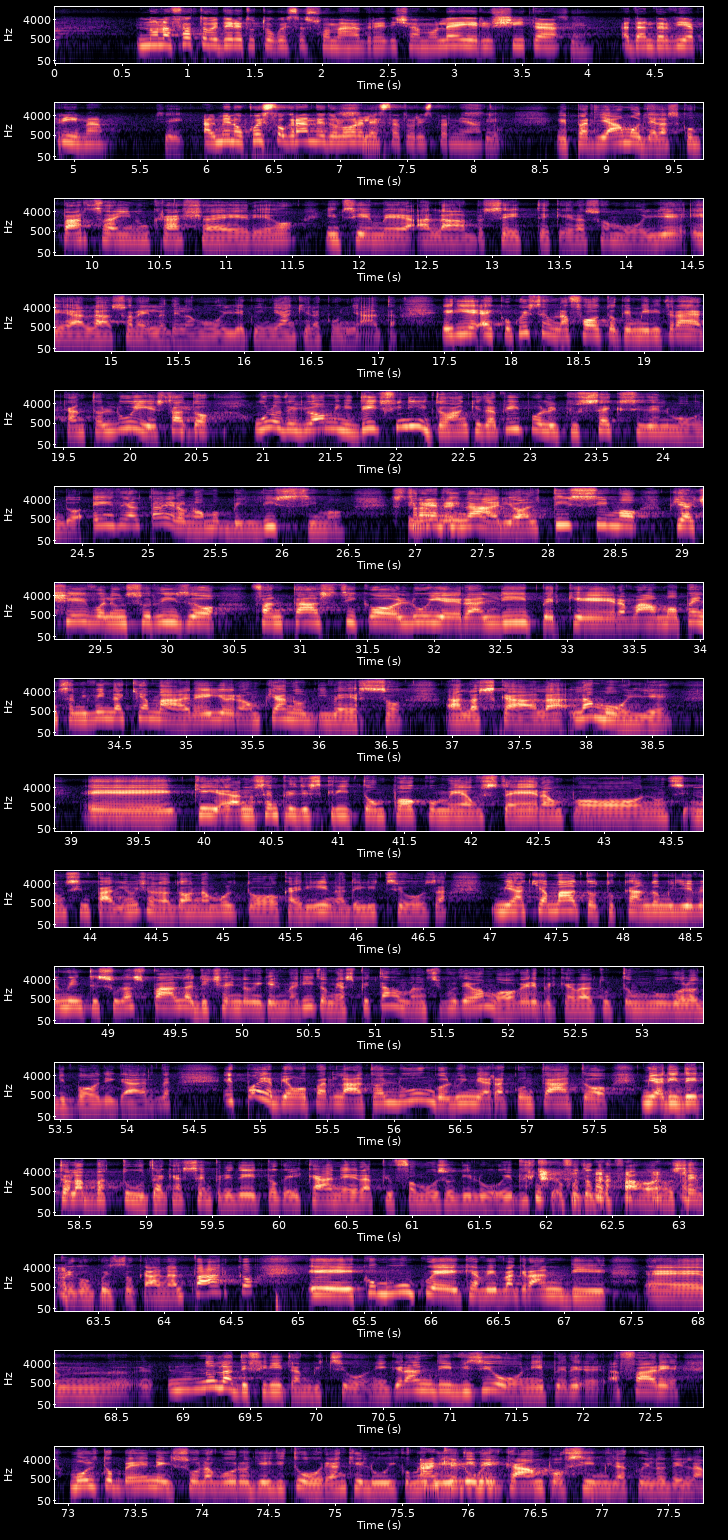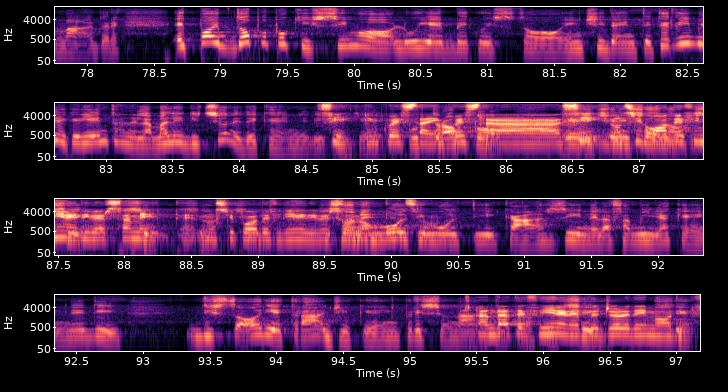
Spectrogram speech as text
non ha fatto vedere tutto questo a sua madre. Diciamo, lei è riuscita sì. ad andare via prima. Sì. Almeno questo grande dolore le è stato risparmiato. E parliamo della scomparsa in un crash aereo insieme alla Sette, che era sua moglie, e alla sorella della moglie, quindi anche la cognata. E ecco, questa è una foto che mi ritrae accanto a lui, è stato uno degli uomini definito anche da People il più sexy del mondo e in realtà era un uomo bellissimo, straordinario, altissimo, piacevole, un sorriso fantastico. Lui era lì perché eravamo, pensa, mi venne a chiamare, io ero un piano diverso alla scala, la moglie calle eh, che hanno sempre descritto un po' come austera, un po' non, non, simpatica, invece è una donna molto carina, deliziosa, mi ha chiamato toccandomi lievemente sulla spalla dicendomi che il marito mi aspettava ma non si poteva muovere perché aveva tutto un nugolo di bodyguard. E poi abbiamo parlato a lungo, lui mi ha raccontato, mi ha ridetto la battuta che ha sempre detto che il cane era più famoso di lui perché lo fotografavano sempre con questo cane al parco e comunque che aveva grandi ehm, non l'ha definita ambizioni, grandi visioni per eh, fare molto bene il suo lavoro di editore, anche lui come anche vedi lui. nel campo simile a quello della madre. E poi dopo pochissimo lui ebbe questo incidente terribile che rientra nella maledizione dei Kennedy. Sì, in questa, in questa eh, sì, non si sono, può definire sì, diversamente. Sì, non si può definire diversamente. Ci sono molti, insomma. molti casi nella famiglia Kennedy di storie tragiche, impressionanti. Andate proprio. a finire nel peggiore dei modi.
